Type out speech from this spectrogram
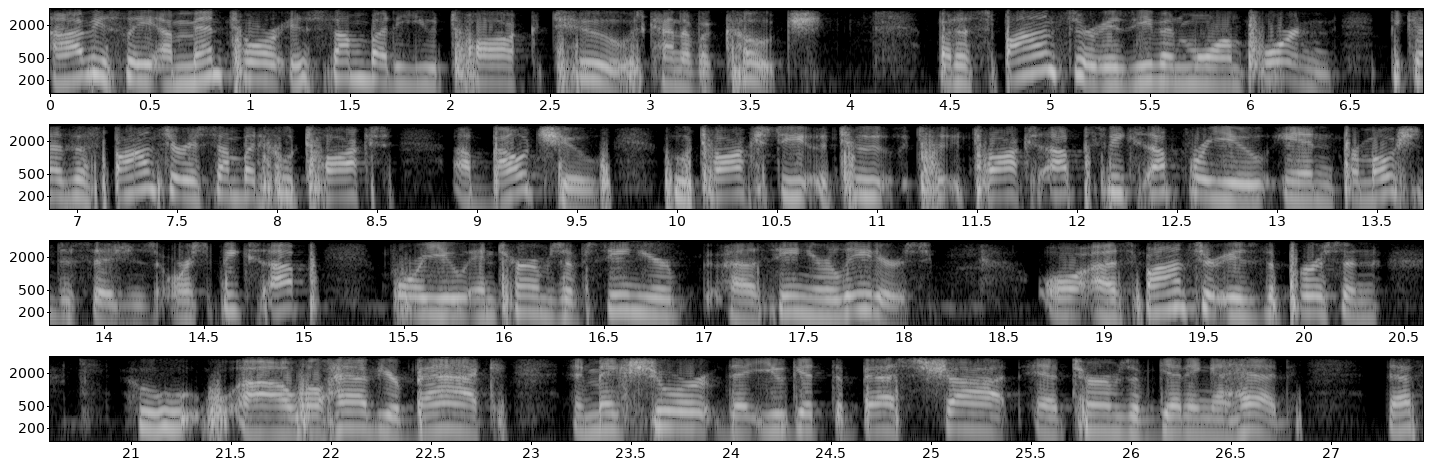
obviously, a mentor is somebody you talk to, is kind of a coach. But a sponsor is even more important because a sponsor is somebody who talks about you, who talks to you, to, to talks up, speaks up for you in promotion decisions, or speaks up for you in terms of senior uh, senior leaders. Or a sponsor is the person who uh, will have your back and make sure that you get the best shot at terms of getting ahead. That's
